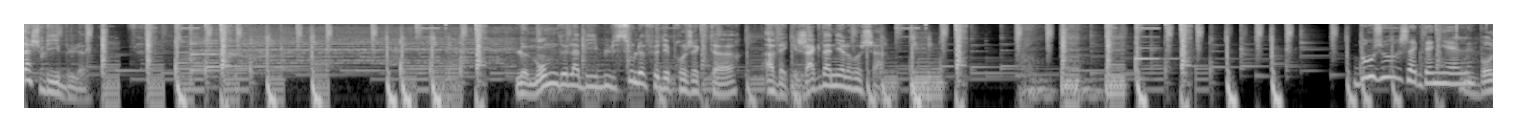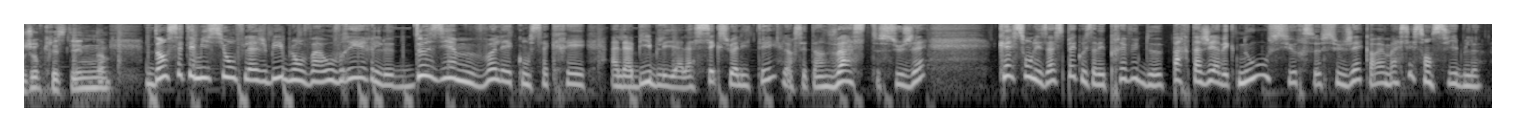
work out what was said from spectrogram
Flash Bible. Le monde de la Bible sous le feu des projecteurs avec Jacques-Daniel Rochat. Bonjour Jacques Daniel. Bonjour Christine. Dans cette émission Flash Bible, on va ouvrir le deuxième volet consacré à la Bible et à la sexualité. Alors c'est un vaste sujet. Quels sont les aspects que vous avez prévu de partager avec nous sur ce sujet quand même assez sensible?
